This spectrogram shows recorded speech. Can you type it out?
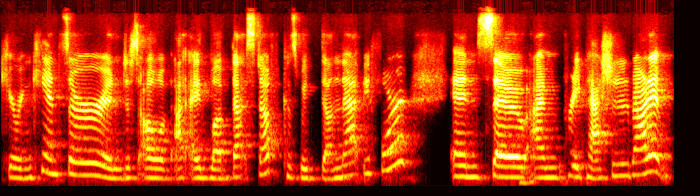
curing cancer and just all of I, I love that stuff because we've done that before. And so I'm pretty passionate about it.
